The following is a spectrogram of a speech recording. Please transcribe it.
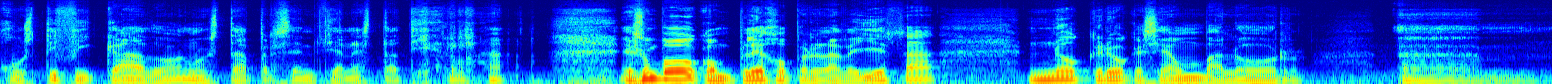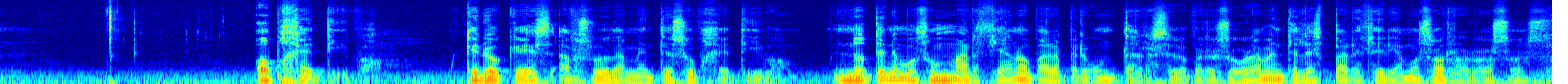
justificado nuestra presencia en esta tierra. Es un poco complejo, pero la belleza no creo que sea un valor em, objetivo. Creo que es absolutamente subjetivo. No tenemos un marciano para preguntárselo, pero seguramente les pareceríamos horrorosos.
